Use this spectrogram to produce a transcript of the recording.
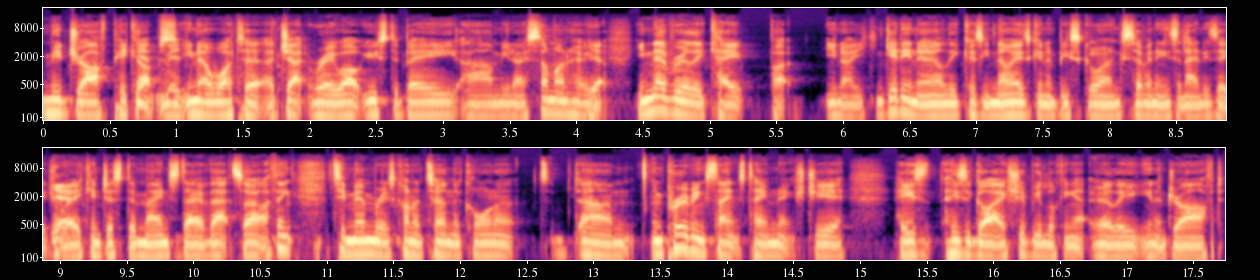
mid draft pickups. mid. You know what a, a Jack Riewoldt used to be. Um, you know, someone who Yep. you never really keep, but you know you can get in early because you know he's going to be scoring 70s and 80s each Yeah. week and just a mainstay of that. So I think Tim Membrey has kind of turned the corner um, improving Saints team next year. He's he's a guy you should be looking at early in a draft.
